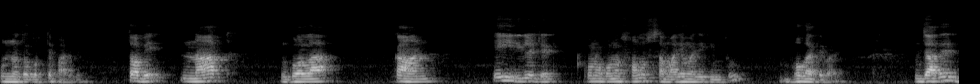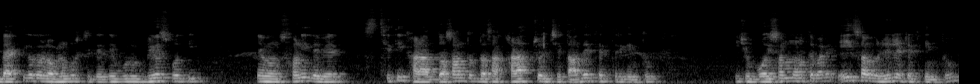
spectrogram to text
উন্নত করতে পারবে। তবে নাক, গলা, কান এই রিলেটেড কোনো কোনো সমস্যা মাঝে মাঝে কিন্তু ভোগাতে পারে। যাদের ব্যক্তিগত লগ্নগোষ্ঠীতে দেবগুরু বৃহস্পতি এবং শনিদেবের স্থিতি খারাপ দশান্তর দশা খারাপ চলছে, তাদের ক্ষেত্রে কিন্তু কিছু বৈষম্য হতে পারে। এই সব রিলেটেড কিন্তু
